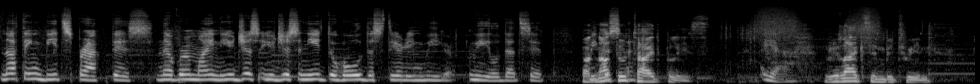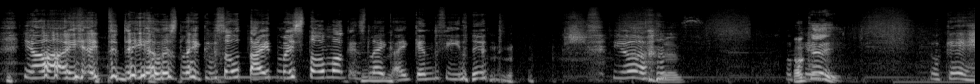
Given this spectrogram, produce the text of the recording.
nothing beats practice. Never mind, you just you just need to hold the steering wheel. Wheel, that's it. But Because not too I- tight, please. Yeah. Relax in between. Yeah, I, I, today I was like so tight, my stomach is like I can feel it. Yeah. yes. Okay. Okay.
